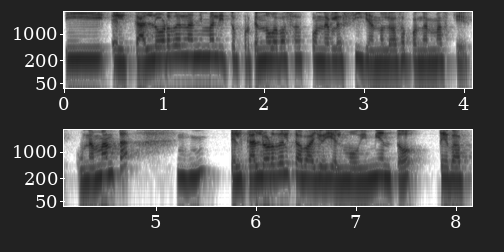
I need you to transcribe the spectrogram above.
y el calor del animalito, porque no vas a ponerle silla, no le vas a poner más que una manta, el calor del caballo y el movimiento te va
